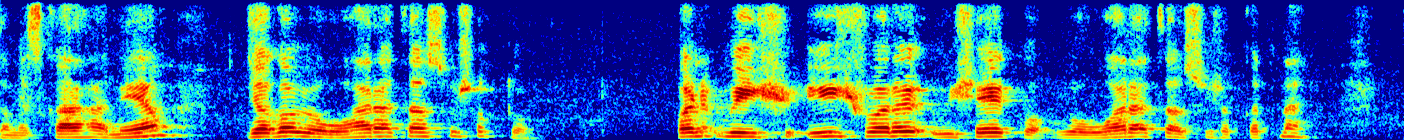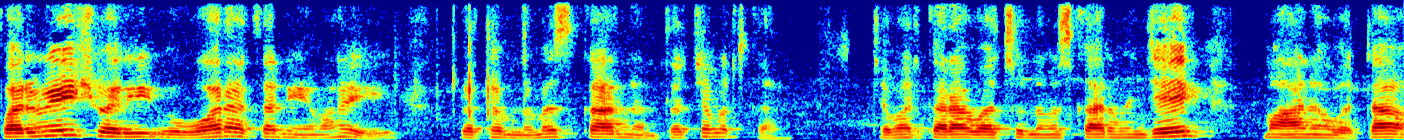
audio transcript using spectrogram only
नमस्कार हा नियम जगव्यवहाराचा असू शकतो. पण विश ईश्वर विषयक व्यवहाराचा असू शकत नाही. परमेश्वरी व्यवहाराचा नियम आहे. प्रथम नमस्कार नंतर चमत्कार. चमत्कारा वाचून नमस्कार म्हणजे मानवता.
